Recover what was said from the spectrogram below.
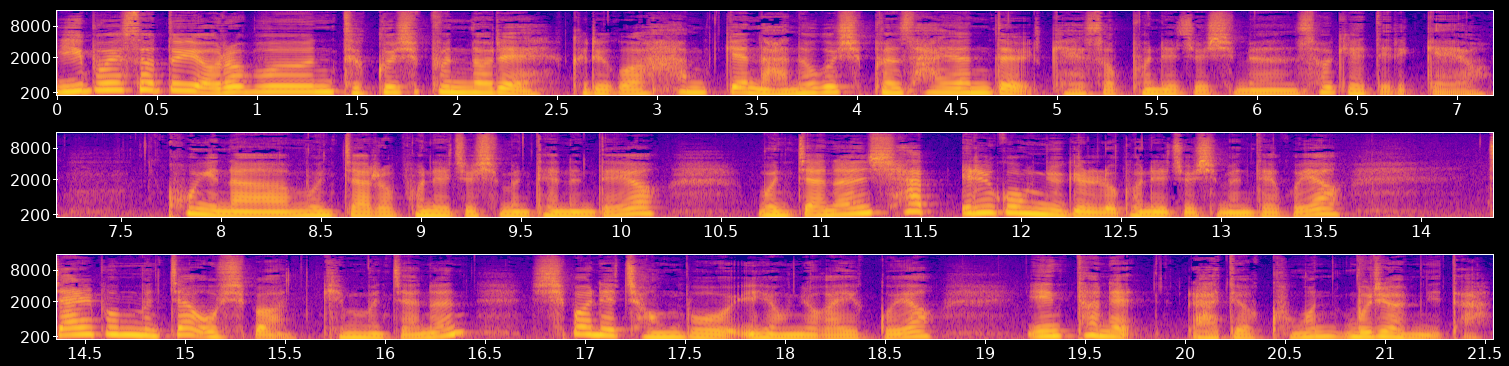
2부에서도 여러분 듣고 싶은 노래, 그리고 함께 나누고 싶은 사연들 계속 보내주시면 소개해 드릴게요. 콩이나 문자로 보내주시면 되는데요. 문자는 샵 1061로 보내주시면 되고요. 짧은 문자 50원, 긴 문자는 10원의 정보 이용료가 있고요. 인터넷 라디오 콩은 무료입니다.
